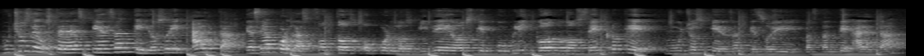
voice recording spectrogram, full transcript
Muchos de ustedes piensan que yo soy alta, ya sea por las fotos o por los videos que publico, no sé, creo que muchos piensan que soy bastante alta,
